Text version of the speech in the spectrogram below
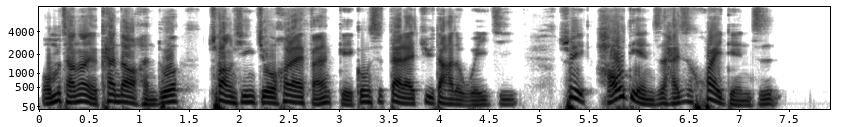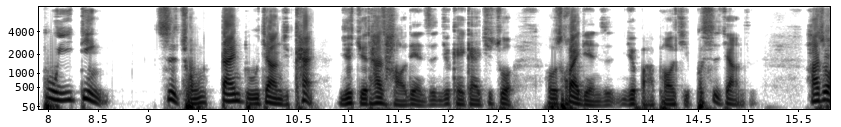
我们常常有看到很多创新，结果后来反而给公司带来巨大的危机。所以，好点子还是坏点子，不一定是从单独这样去看，你就觉得它是好点子，你就可以开始去做；或是坏点子，你就把它抛弃。不是这样子。他说，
